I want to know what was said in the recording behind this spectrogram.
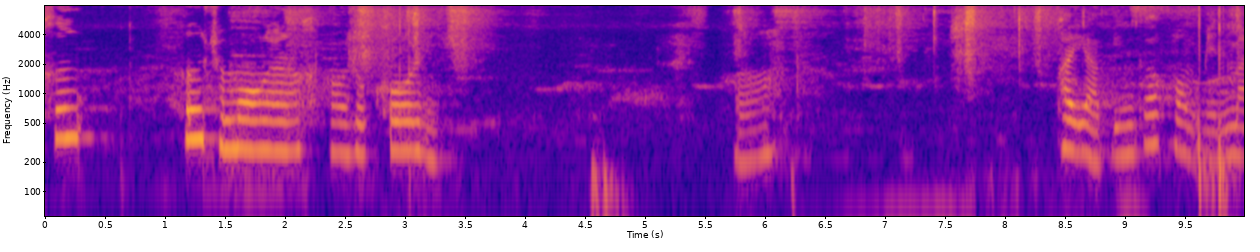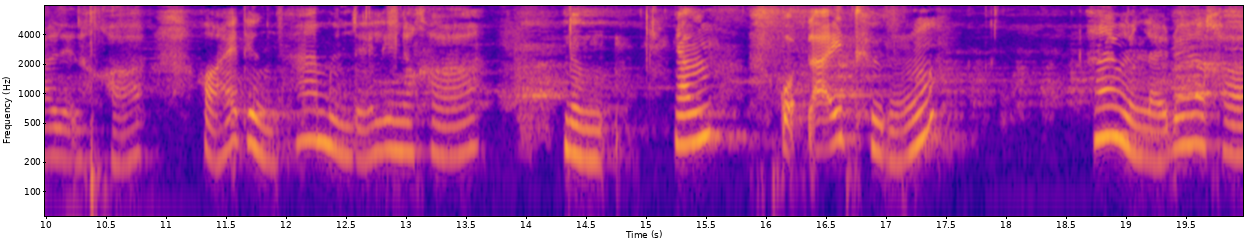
ครึ่ง ครึ่งชั่วโมงแล้วนะคะทุกคนค่ะใครอยากลิงก์ก็คอมเมนต์มาเลยนะคะ ขอให้ถึงห้าหมื่นไลค์เลยนะคะหนึ่งงั้นกดไลค์ถึงห้าหมื่นไลค์ด้วยนะคะ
